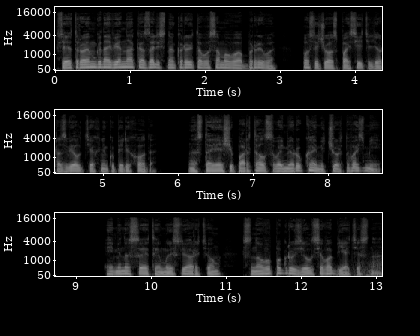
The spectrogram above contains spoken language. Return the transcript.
Все трое мгновенно оказались на краю того самого обрыва, после чего спаситель развил технику перехода. Настоящий портал своими руками, черт возьми. Именно с этой мыслью Артём снова погрузился в объятия сна.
